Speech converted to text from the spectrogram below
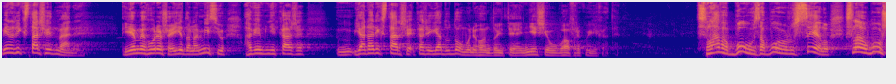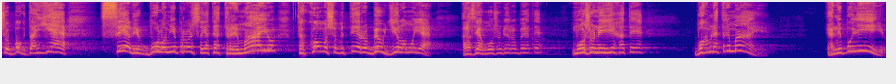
Він рік старший від мене. І я йому говорив, що я їду на місію, а він мені каже, я на рік старший, каже, я додому не гон дойти, ніж ще в Африку їхати. Слава Богу за Божу силу. Слава Богу, що Бог дає сили. Було мені пророчество, я тебе тримаю в такому, щоб ти робив діло моє. Раз я можу не робити, можу не їхати. Бог мене тримає. Я не болію.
